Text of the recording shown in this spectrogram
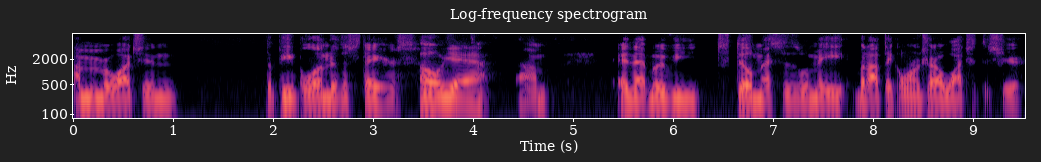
I remember watching The People Under the Stairs. Oh yeah, Um, and that movie still messes with me, but I think I want to try to watch it this year.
